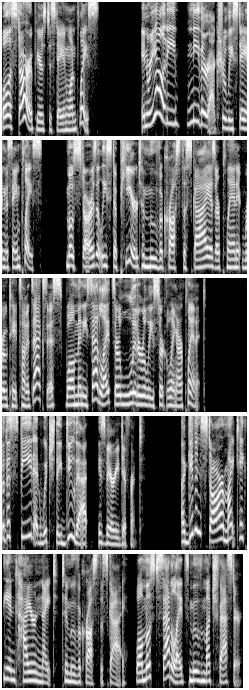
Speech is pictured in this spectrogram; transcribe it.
while a star appears to stay in one place. In reality, neither actually stay in the same place. Most stars at least appear to move across the sky as our planet rotates on its axis, while many satellites are literally circling our planet. But the speed at which they do that is very different. A given star might take the entire night to move across the sky, while most satellites move much faster.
